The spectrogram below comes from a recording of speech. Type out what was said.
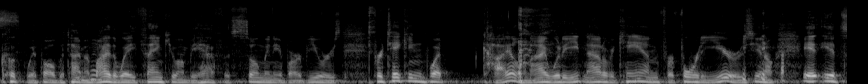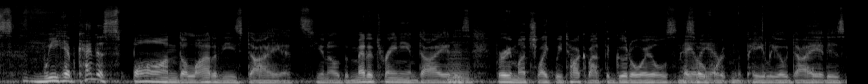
cook with all the time. And mm-hmm. by the way, thank you on behalf of so many of our viewers for taking what Kyle and I would have eaten out of a can for 40 years. You know, it, it's we have kind of spawned a lot of these diets. You know, the Mediterranean diet is very much like we talk about the good oils and so forth, and the paleo diet is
